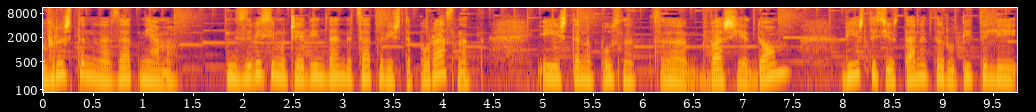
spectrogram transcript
Връщане назад няма. Независимо, че един ден децата ви ще пораснат и ще напуснат вашия дом, вие ще си останете родители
